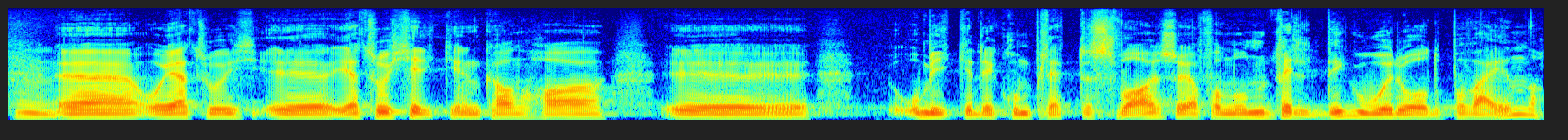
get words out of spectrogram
Eh, og jeg tror, eh, jeg tror Kirken kan ha eh, om ikke det komplette svar, så iallfall noen veldig gode råd på veien. da.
